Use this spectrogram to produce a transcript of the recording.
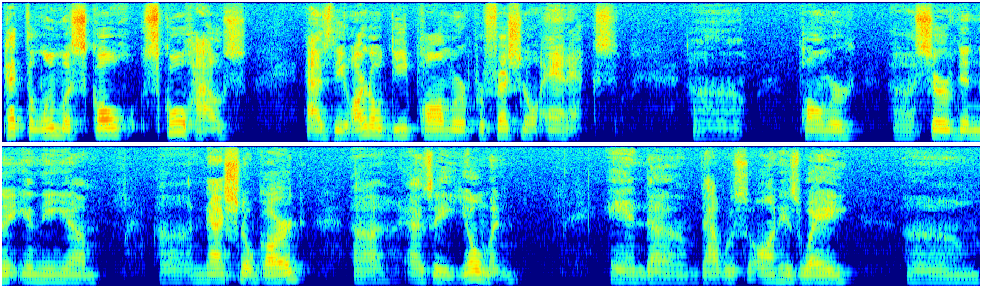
Petaluma School, Schoolhouse as the Arnold D. Palmer Professional Annex. Uh, Palmer uh, served in the in the um, uh, National Guard uh, as a yeoman, and um, that was on his way um,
